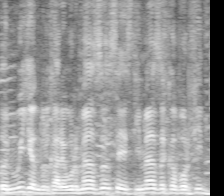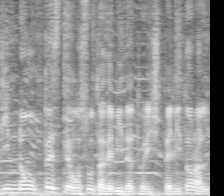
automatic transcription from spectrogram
În weekendul care urmează se estimează că vor fi din nou peste 100.000 de turiști pe litoral.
